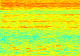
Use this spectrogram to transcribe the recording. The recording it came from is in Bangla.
নাকি?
